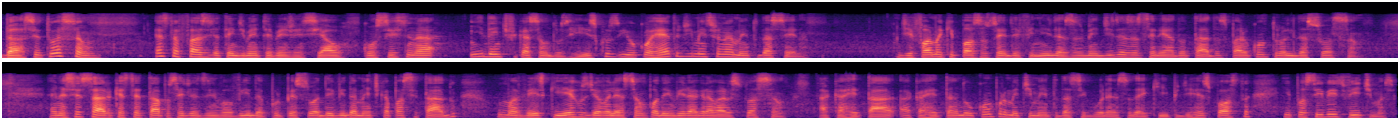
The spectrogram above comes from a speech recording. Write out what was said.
da situação. Esta fase de atendimento emergencial consiste na identificação dos riscos e o correto dimensionamento da cena, de forma que possam ser definidas as medidas a serem adotadas para o controle da sua ação. É necessário que esta etapa seja desenvolvida por pessoa devidamente capacitado, uma vez que erros de avaliação podem vir a agravar a situação, acarretando o comprometimento da segurança da equipe de resposta e possíveis vítimas.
